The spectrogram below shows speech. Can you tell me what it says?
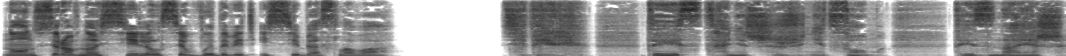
но он все равно силился выдавить из себя слова. «Теперь ты станешь жнецом, ты знаешь?»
